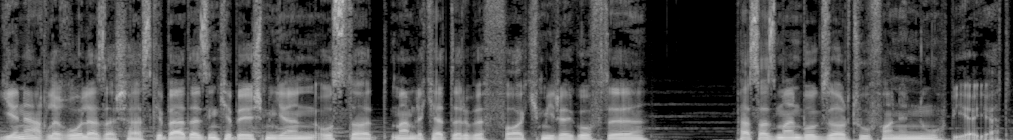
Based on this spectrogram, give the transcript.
یه نقل قول ازش هست که بعد از اینکه بهش میگن استاد مملکت داره به فاک میره گفته پس از من بگذار طوفان نوح بیاید.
